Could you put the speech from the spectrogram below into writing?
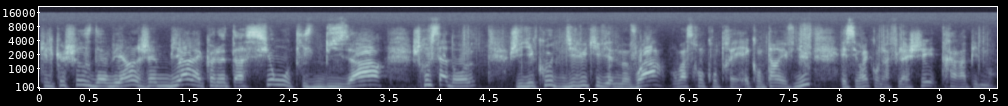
quelque chose de bien. J'aime bien la connotation, tout bizarre. Je trouve ça drôle. J'ai dit, écoute, dis-lui qu'il vienne me voir, on va se rencontrer. Et Quentin est venu, et c'est vrai qu'on a flashé très rapidement.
